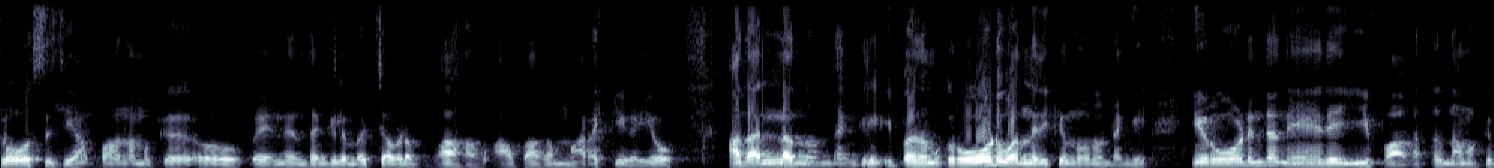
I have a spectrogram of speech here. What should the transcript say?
ക്ലോസ് ചെയ്യാം. അപ്പോൾ നമുക്ക് പിന്നെ എന്തെങ്കിലും വെച്ച് അവിടെ ആ ഭാഗം മറയ്ക്കുകയോ അതല്ലെന്നുണ്ടെങ്കിൽ ഇപ്പോൾ നമുക്ക് റോഡ് വന്നിരിക്കുന്നു എന്നുണ്ടെങ്കിൽ ഈ റോഡിന്റെ നേരെ ഈ ഭാഗത്ത് നമുക്ക്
